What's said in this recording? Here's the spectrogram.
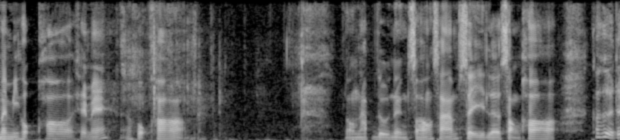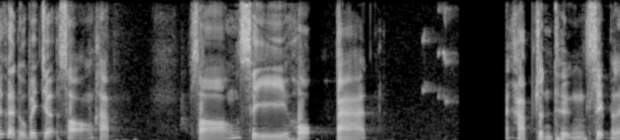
มันมี 6 ข้อใช่ไหมหกข้อลองนับดู 1 2 3 4เหลือ 2 ข้อ ก็คือถ้าเกิดหนูไปเจอ 2 ครับ 2 4 6 8 นะครับ จนถึง 10 อะไรเ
